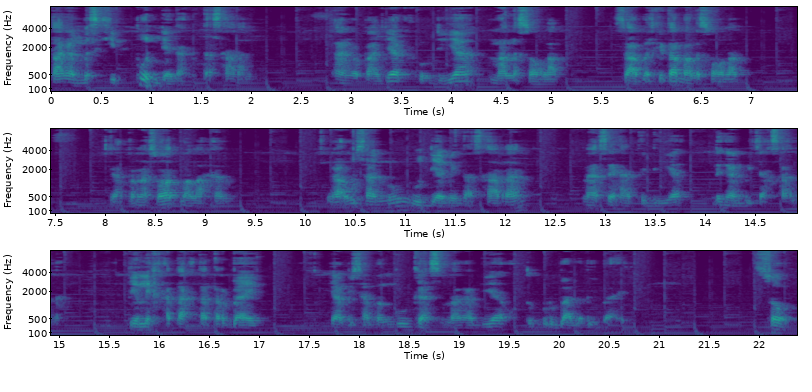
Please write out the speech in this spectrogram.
tangan meskipun dia nggak kita saran. Anggap aja kalau dia males sholat. Sahabat kita males sholat. Nggak pernah sholat malahan. Nggak usah nunggu dia minta saran. Nasihati dia dengan bijaksana. Pilih kata-kata terbaik yang bisa menggugah semangat dia untuk berubah lebih baik. So,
